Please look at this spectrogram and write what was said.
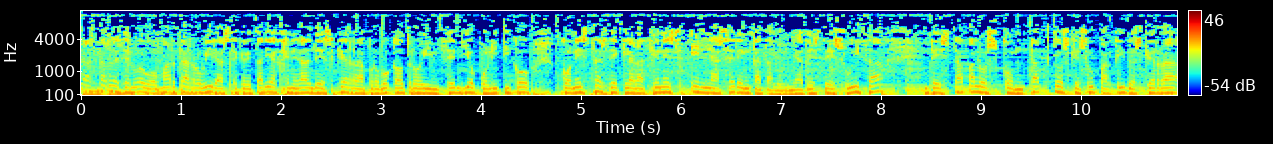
Buenas tardes de nuevo. Marta Rovira, secretaria general de Esquerra, provoca otro incendio político con estas declaraciones en la SER en Cataluña. Desde Suiza destapa los contactos que su partido Esquerra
